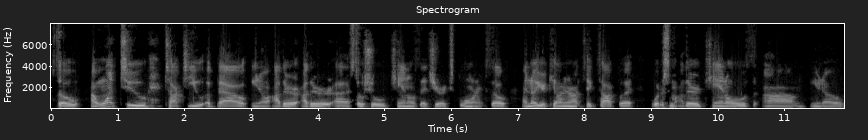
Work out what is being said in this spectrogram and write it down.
so I want to talk to you about you know other other uh, social channels that you're exploring. So I know you're killing it on TikTok, but what are some other channels um, you know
